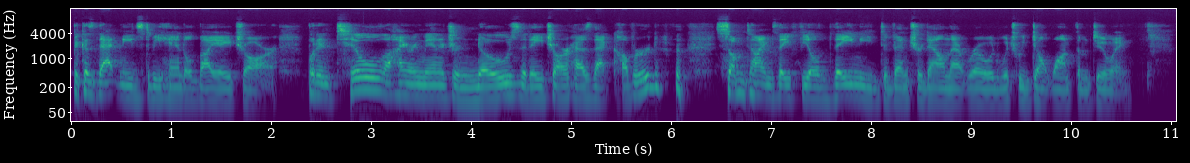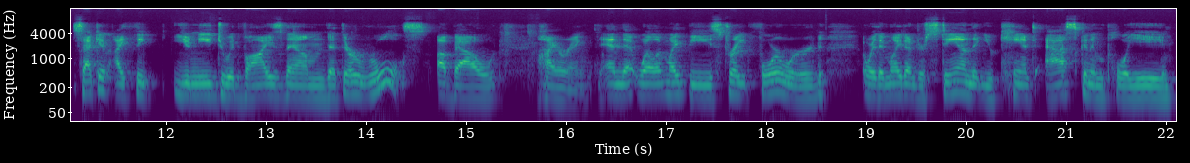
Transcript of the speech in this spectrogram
because that needs to be handled by HR. But until the hiring manager knows that HR has that covered, sometimes they feel they need to venture down that road, which we don't want them doing. Second, I think you need to advise them that there are rules about hiring and that while it might be straightforward or they might understand that you can't ask an employee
